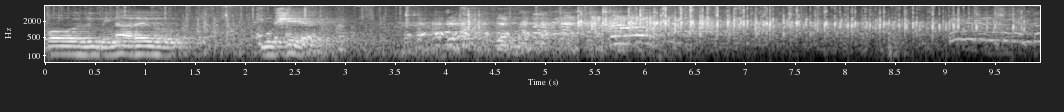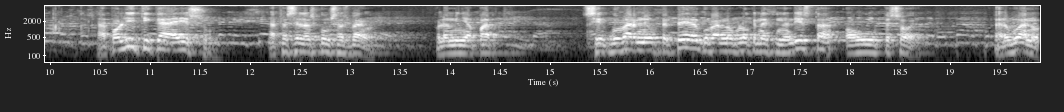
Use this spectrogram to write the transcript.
vou iluminar eu Muxía. A política é iso, a facer as cousas ben, pola miña parte. Se goberne o PP, o goberne o Bloque Nacionalista ou o PSOE. Pero bueno,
